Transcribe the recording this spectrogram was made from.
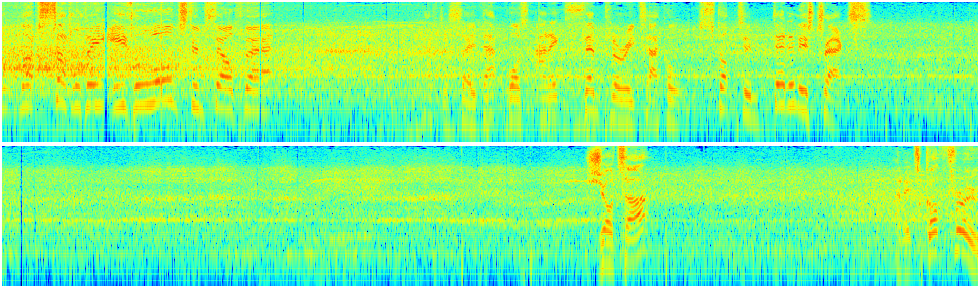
Not much subtlety, he's launched himself there. I have to say, that was an exemplary tackle. Stopped him dead in his tracks. Jota. And it's got through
